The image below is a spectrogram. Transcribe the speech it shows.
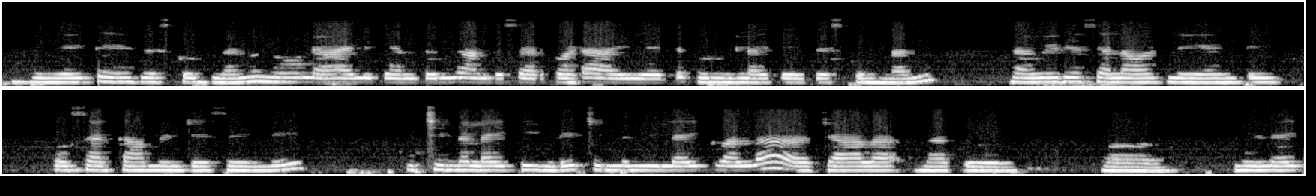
ఇవి అయితే వేసేసుకుంటున్నాను. నూనె ఆయిల్కి ఎంత ఉందో అంత సరిపడా ఆయిల్ అయితే గుండెలు అయితే వేసేసుకుంటున్నాను. నా వీడియోస్ ఎలా ఉంటున్నాయి ఏంటి? ఒకసారి కామెంట్ చేసేయండి. చిన్న లైక్ ఇండి చిన్న మీ లైక్ వల్ల చాలా నాకు మీ లైక్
